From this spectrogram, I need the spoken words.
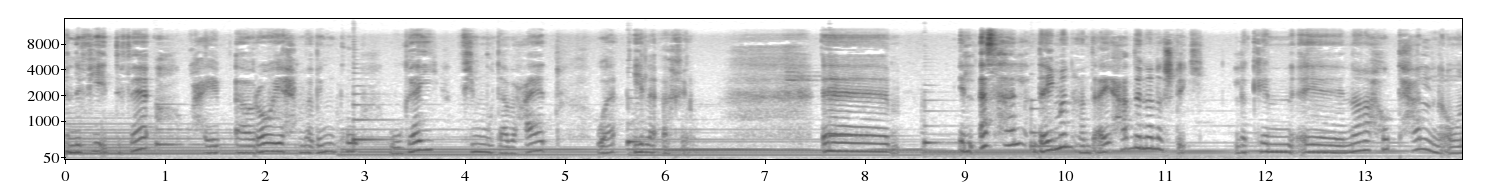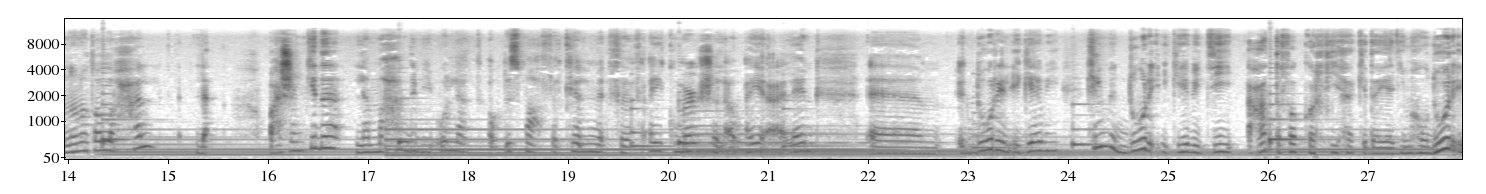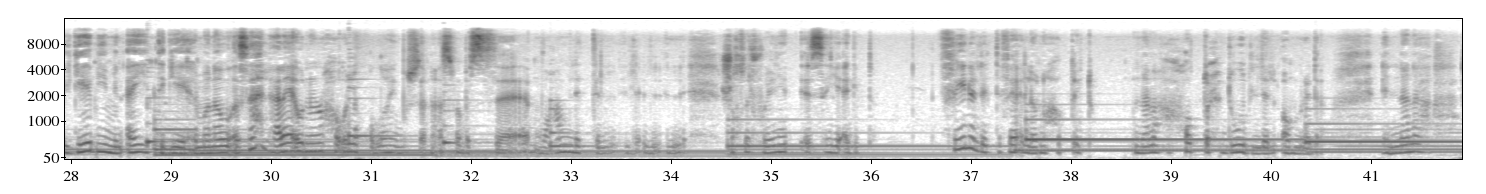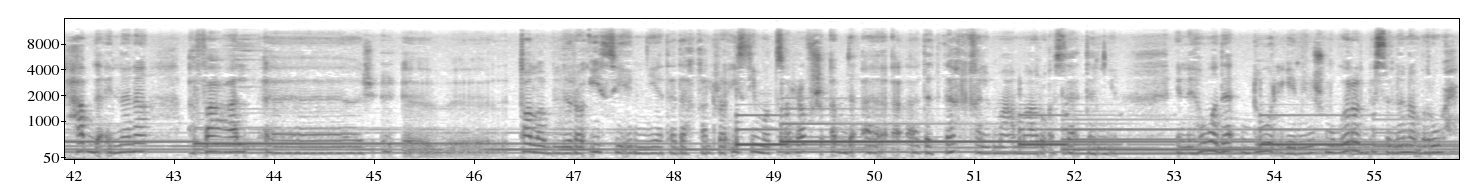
إن في اتفاق وهيبقى رايح ما بينكم وجاي في متابعات وإلى آخره. آه الأسهل دايما عند أي حد إن أنا أشتكي لكن آه إن أنا أحط حل أو إن أنا أطلع حل وعشان كده لما حد بيقول لك أو تسمع في كلمه في, في أي كوميرشال أو أي إعلان آه الدور الإيجابي كلمة دور إيجابي دي قعدت أفكر فيها كده. يعني ما هو دور إيجابي من أي اتجاه. ما أنا سهل عليا إن أنا أروح أقول لك والله بص أنا آسفة بس معاملة الشخص الفلاني سيئة جدا. فين الاتفاق اللي أنا حطيته؟ إن أنا هحط حدود للأمر ده. إن أنا هبدأ إن أنا أفعل طلب لرئيسي إن يتدخل. رئيسي ما تصرفش أبدأ أتدخل مع مع رؤساء تانية. إن هو ده دور يعني مش مجرد بس إن أنا بروح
